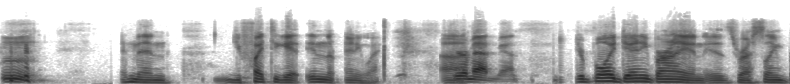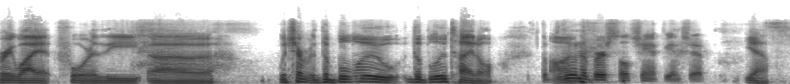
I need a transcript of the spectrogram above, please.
Mm. and then you fight to get in the anyway. Uh, You're a madman. your boy Danny Bryan is wrestling Bray Wyatt for the uh whichever the blue the blue title. The Blue on- Universal Championship. Yes,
